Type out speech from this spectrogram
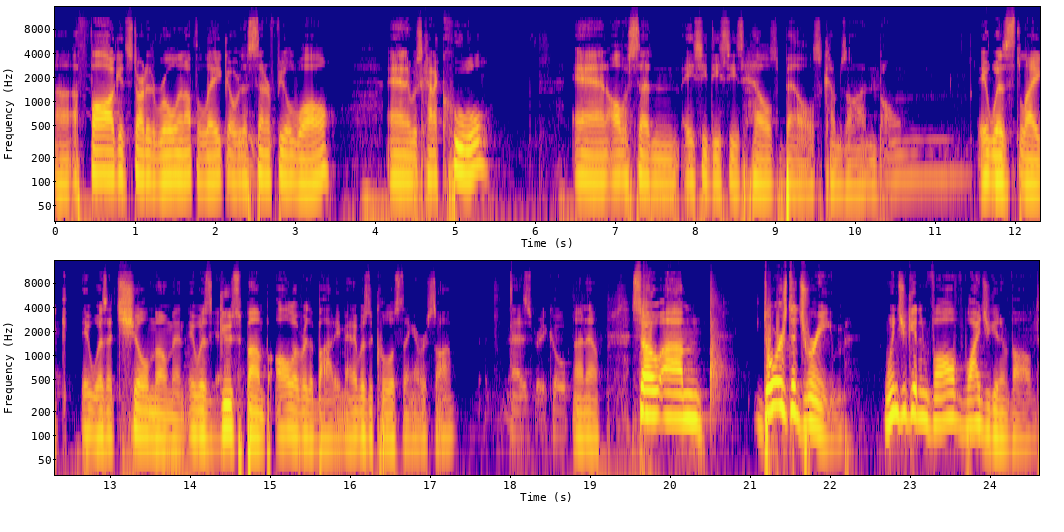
Uh, a fog had started rolling off the lake over the center field wall, and it was kind of cool. And all of a sudden, ACDC's "Hell's Bells" comes on. It was like it was a chill moment. It was goosebump all over the body, man. It was the coolest thing I ever saw. That is pretty cool. I know. So, um, Doors to Dream. When'd you get involved? Why'd you get involved?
